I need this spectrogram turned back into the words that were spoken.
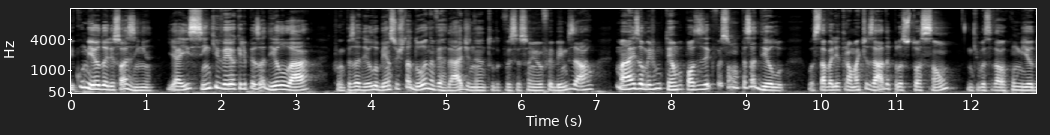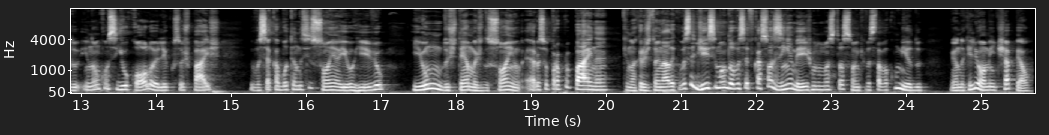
e com medo ali sozinha. E aí sim que veio aquele pesadelo lá. Foi um pesadelo bem assustador, na verdade, né? Tudo que você sonhou foi bem bizarro. Mas ao mesmo tempo posso dizer que foi só um pesadelo. Você estava ali traumatizada pela situação em que você estava com medo e não conseguiu o colo ali com seus pais e você acabou tendo esse sonho aí horrível. E um dos temas do sonho era o seu próprio pai, né? Que não acreditou em nada que você disse e mandou você ficar sozinha mesmo numa situação em que você estava com medo, vendo aquele homem de chapéu.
